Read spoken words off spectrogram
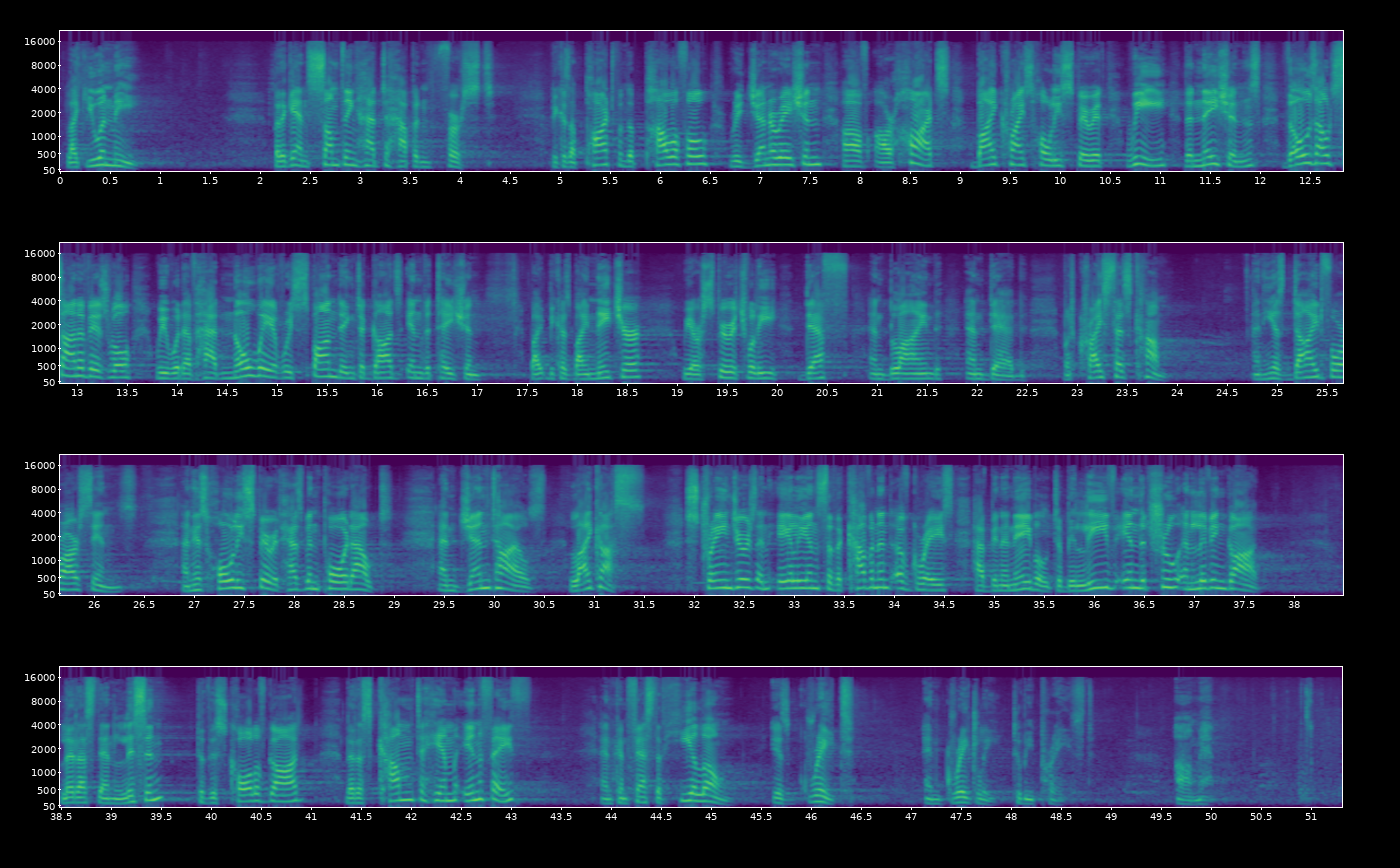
like you and me. But again, something had to happen first. Because apart from the powerful regeneration of our hearts by Christ's Holy Spirit, we, the nations, those outside of Israel, we would have had no way of responding to God's invitation. By, because by nature, we are spiritually deaf and blind and dead. But Christ has come and He has died for our sins, and His Holy Spirit has been poured out. And Gentiles like us, strangers and aliens to the covenant of grace have been enabled to believe in the true and living God. Let us then listen to this call of God. Let us come to Him in faith and confess that He alone is great and greatly to be praised. Amen.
